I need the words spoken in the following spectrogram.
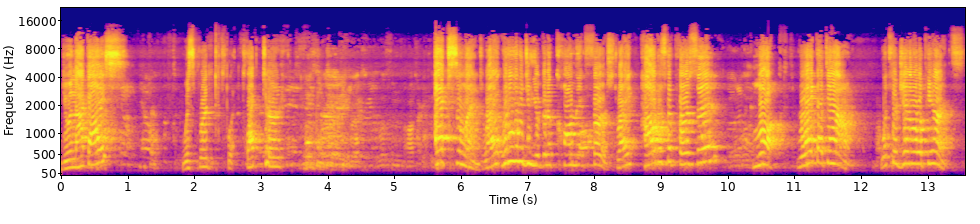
you doing that, guys? No. Whispered ple- plector. Excellent, right? What are you going to do? You're going to comment first, right? How does the person look? Write that down. What's their general appearance?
